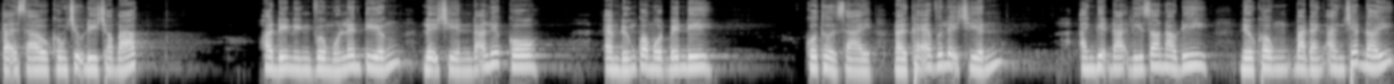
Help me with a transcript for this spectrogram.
tại sao không chịu đi cho bác? Hòa Đình Đình vừa muốn lên tiếng, Lệ Chiến đã liếc cô. Em đứng qua một bên đi. Cô thở dài, nói khẽ với Lệ Chiến. Anh biện đại lý do nào đi, nếu không bà đánh anh chết đấy.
